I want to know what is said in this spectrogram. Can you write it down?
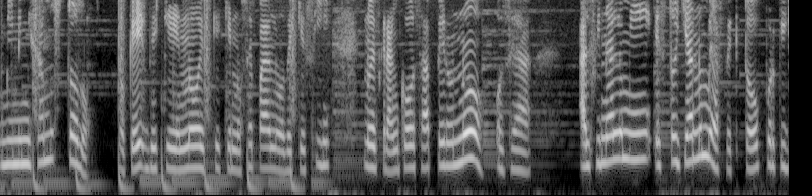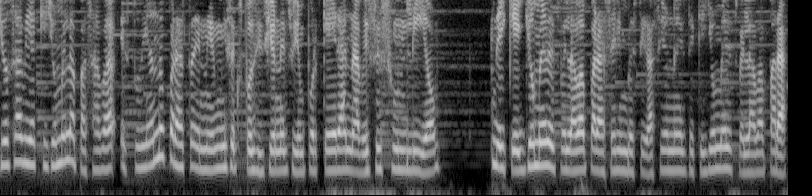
minimizamos todo, ¿ok? De que no es que, que no sepan o de que sí, no es gran cosa, pero no, o sea, al final a mí esto ya no me afectó porque yo sabía que yo me la pasaba estudiando para tener mis exposiciones bien porque eran a veces un lío de que yo me desvelaba para hacer investigaciones, de que yo me desvelaba para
